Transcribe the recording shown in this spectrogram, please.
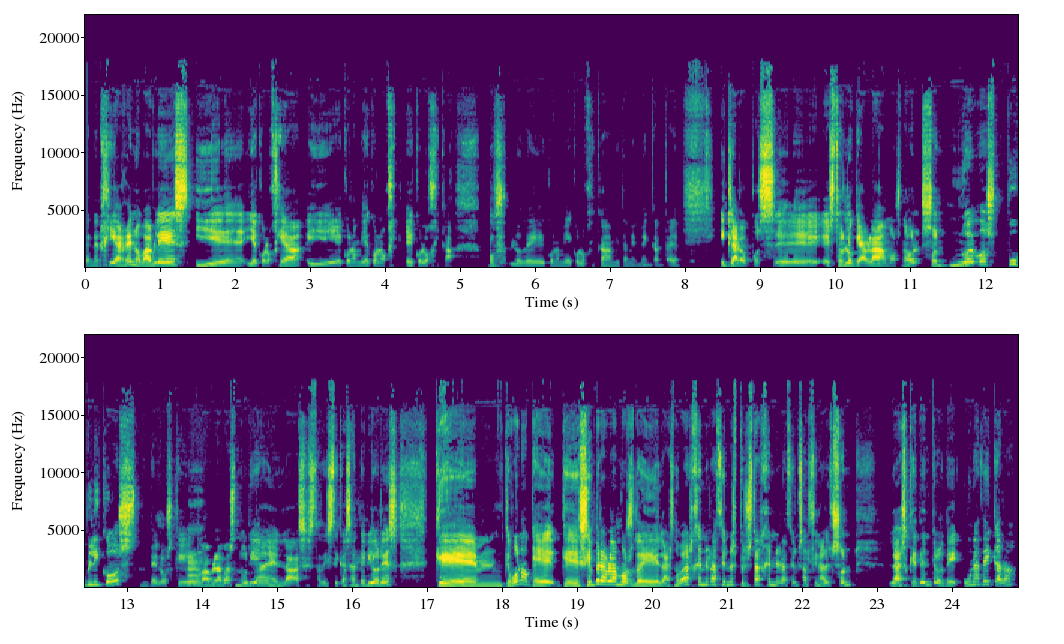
energías renovables y, eh, ecología y economía ecológica lo de economía ecológica a mí también me encanta. ¿eh? Y claro, pues eh, esto es lo que hablábamos, ¿no? Son nuevos públicos de los que tú mm. hablabas, Nuria, en las estadísticas anteriores, que, bueno, que, que siempre hablamos de las nuevas generaciones, pero estas generaciones al final son las que dentro de una década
